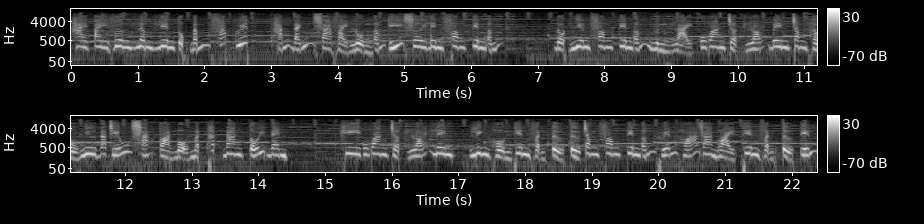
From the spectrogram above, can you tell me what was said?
Hai tay Vương Lâm liên tục bấm pháp quyết, hắn đánh ra vài luồng ấm ký rơi lên phong tiên ấm. Đột nhiên phong tiên ấm ngừng lại, u quang chợt lóe bên trong hầu như đã chiếu sáng toàn bộ mật thất đang tối đen. Khi u quang chợt lóe lên, linh hồn thiên vận tử từ trong phong tiên ấm huyễn hóa ra ngoài, thiên vận tử tiến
